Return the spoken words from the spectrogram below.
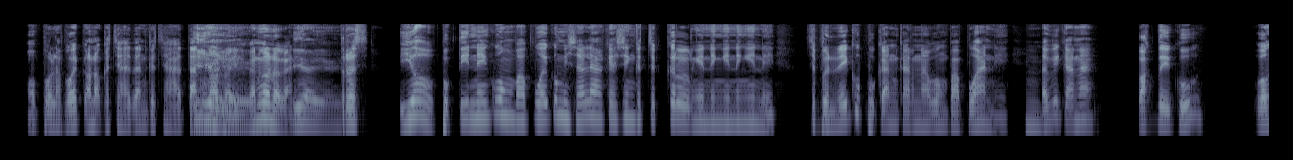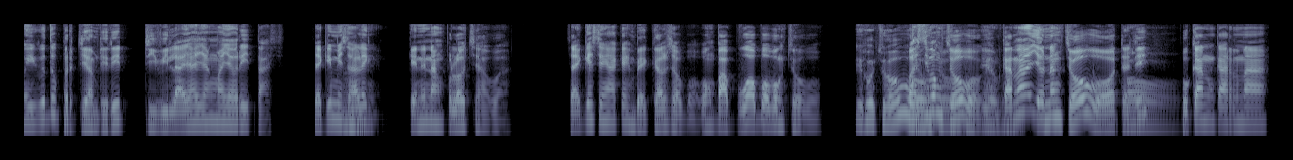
opo lah pokoknya ono kejahatan-kejahatan Iya, ngono iya, ya. iya. Kan ngono kan? Iya iya. iya. Terus iya buktine iku wong Papua iku misalnya akeh sing kecekel ngene ngene ngene. Sebenarnya iku bukan karena wong Papuane, Hmm. tapi karena waktu iku wong iku tuh berdiam diri di wilayah yang mayoritas. Saiki misalnya kene nang Pulau Jawa. Saiki sing akeh begal sapa? Wong Papua apa wong Jawa? Ya wong Jawa. Pasti wong Jawa. Jawa Iya, kan. bener. Karena ya nang Jawa. Jadi Oh. bukan karena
